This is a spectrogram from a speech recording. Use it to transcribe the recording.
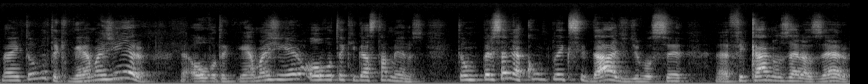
Né? Então, eu vou ter que ganhar mais dinheiro. Né? Ou vou ter que ganhar mais dinheiro, ou vou ter que gastar menos. Então, percebe a complexidade de você uh, ficar no zero a zero?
